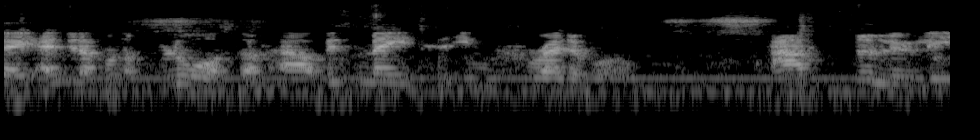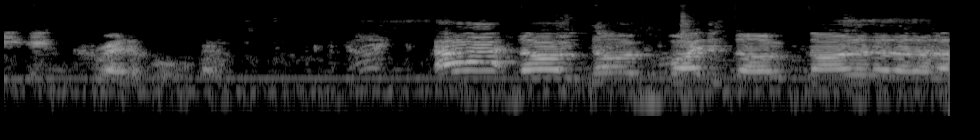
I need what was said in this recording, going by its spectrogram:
They ended up on the floor somehow. This maze is incredible. Absolutely incredible. Ah, no, no, spiders, no. No, no, no, no, no, no,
